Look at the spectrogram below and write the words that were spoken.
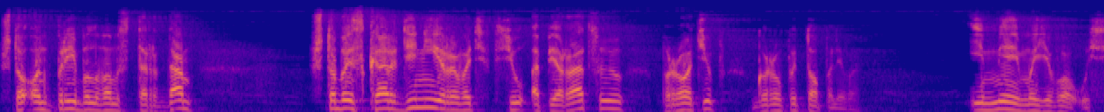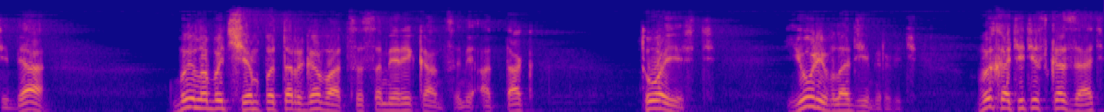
что он прибыл в Амстердам, чтобы скоординировать всю операцию против группы Тополева. Имей мы его у себя, было бы чем поторговаться с американцами, а так... То есть, Юрий Владимирович, вы хотите сказать,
